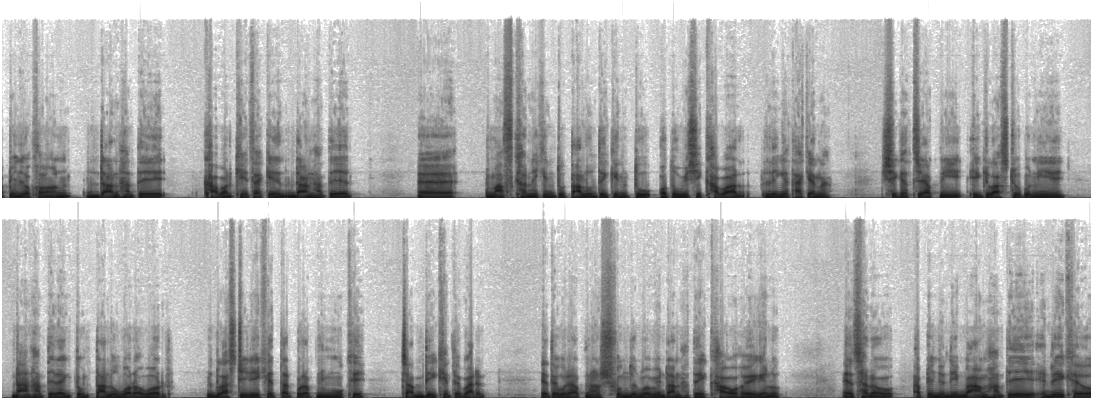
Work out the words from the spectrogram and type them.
আপনি যখন ডান হাতে খাবার খেয়ে থাকেন, ডান হাতের মাঝখানে কিন্তু তালুতে কিন্তু অত বেশি খাবার লেগে থাকে না। সেক্ষেত্রে আপনি এই গ্লাসটুকু নিয়ে ডান হাতের একদম তালু বরাবর গ্লাসটি রেখে তারপর আপনি মুখে চাপ দিয়ে খেতে পারেন। এতে করে আপনার সুন্দরভাবে ডান হাতে খাওয়া হয়ে গেল। এছাড়াও আপনি যদি বাম হাতে রেখেও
